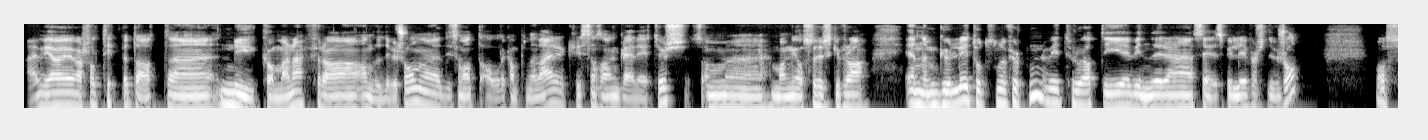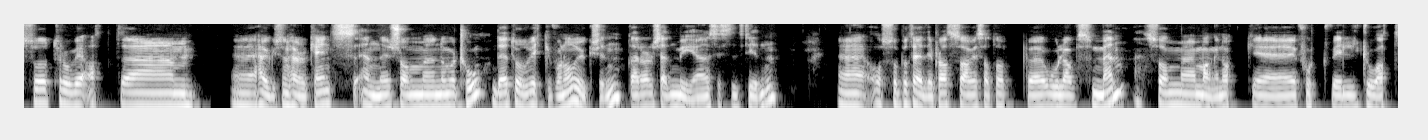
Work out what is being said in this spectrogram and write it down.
Nei, Vi har i hvert fall tippet da at uh, nykommerne fra andredivisjon, uh, de som vant alle kampene der, Kristiansand Gladiators, som uh, mange også husker fra NM-gullet i 2014, vi tror at de vinner seriespillet i førstedivisjon. Og så tror vi at Haugesund Hurricanes ender som nummer to. Det trodde vi ikke for noen uker siden. Der har det skjedd mye den siste tiden. Eh, også på tredjeplass har vi satt opp eh, Olavs menn, som eh, mange nok fort vil tro at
